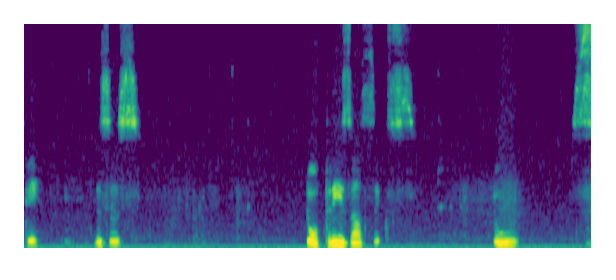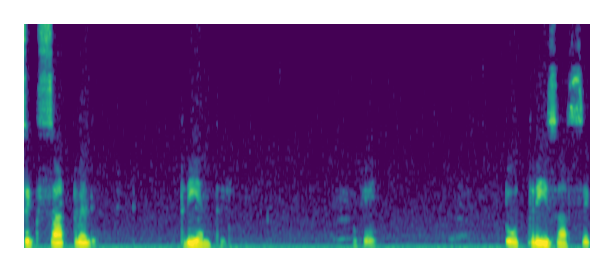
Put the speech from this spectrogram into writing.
Okay. This is 2 3s are 6, 2 6 are 12, 3 and 3 okay 2 3s are 6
